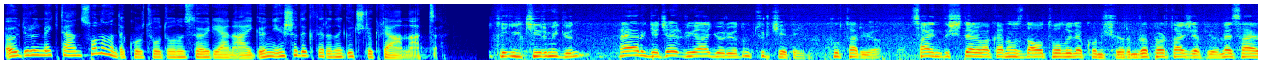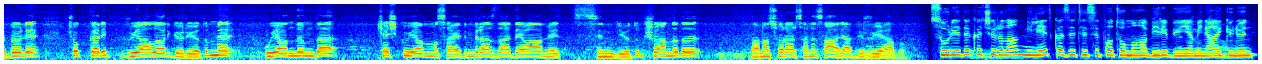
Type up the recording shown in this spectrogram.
Öldürülmekten son anda kurtulduğunu söyleyen Aygün yaşadıklarını güçlükle anlattı. İlk 20 gün her gece rüya görüyordum Türkiye'deyim. Kurtarıyor. Sayın Dışişleri Bakanımız Davutoğlu ile konuşuyorum. Röportaj yapıyorum vesaire. Böyle çok garip rüyalar görüyordum ve uyandığımda keşke uyanmasaydım biraz daha devam etsin diyordum. Şu anda da bana sorarsanız hala bir rüya bu. Suriye'de kaçırılan Milliyet Gazetesi foto muhabiri Bünyamin Aygün'ün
